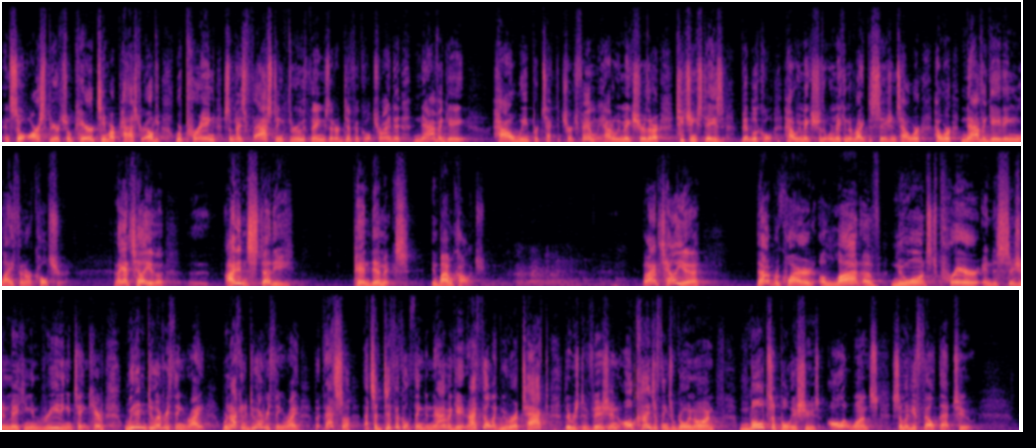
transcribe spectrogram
And so, our spiritual care team, our pastor elders, we're praying, sometimes fasting through things that are difficult, trying to navigate how we protect the church family. How do we make sure that our teaching stays biblical? How do we make sure that we're making the right decisions? How we're, how we're navigating life in our culture? And I got to tell you, the, I didn't study pandemics in Bible college. But I tell you, that required a lot of nuanced prayer and decision making and reading and taking care of. We didn't do everything right. We're not going to do everything right, but that's a, that's a difficult thing to navigate. And I felt like we were attacked. There was division. All kinds of things were going on. Multiple issues all at once. Some of you felt that too.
